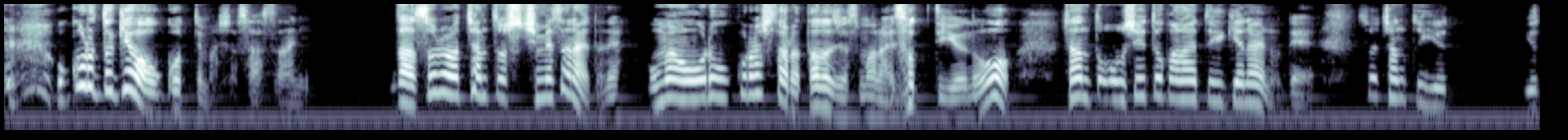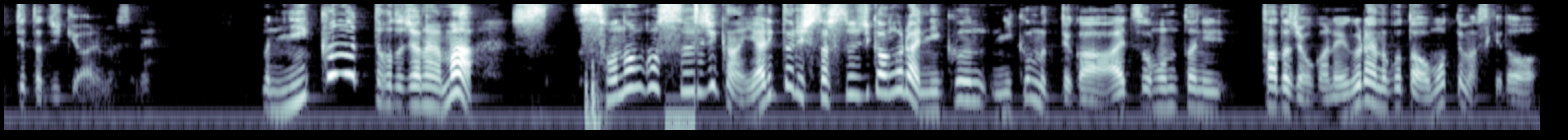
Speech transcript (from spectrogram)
怒るときは怒ってました、さすがに。だからそれはちゃんと示さないとね、お前俺怒らしたらただじゃ済まないぞっていうのを、ちゃんと教えておかないといけないので、それはちゃんと言ってた時期はありますね。まあ、憎むってことじゃない。まあ、その後数時間、やりとりした数時間ぐらい憎憎むっていうか、あいつ本当にただじゃお金ぐらいのことは思ってますけど、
